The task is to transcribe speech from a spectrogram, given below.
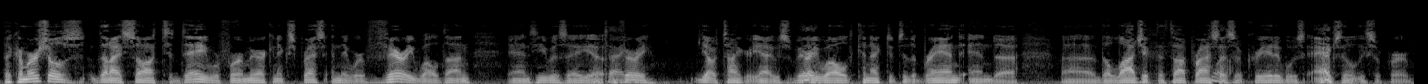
the commercials that I saw today were for American Express, and they were very well done. And he was a, uh, a very, you know, Tiger. Yeah, he was very Yeah. well connected to the brand, and uh, uh, the logic, the thought process Well, of creative was absolutely superb.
